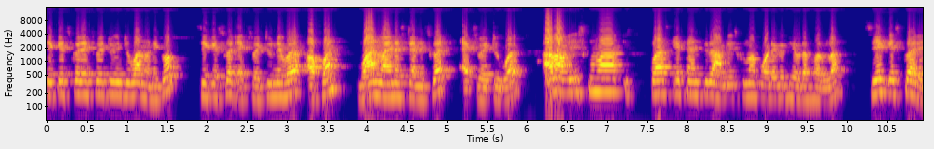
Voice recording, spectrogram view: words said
sec square x by two into one भनेको sec square x by two नै भयो upon one minus tan square x by two भयो। अब हामीले स्कुलमा क्लास एट नाइनतिर हामीले स्कुलमा पढेको थियो एउटा formula sec square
